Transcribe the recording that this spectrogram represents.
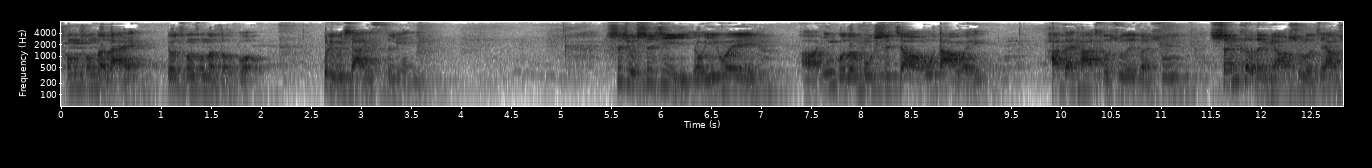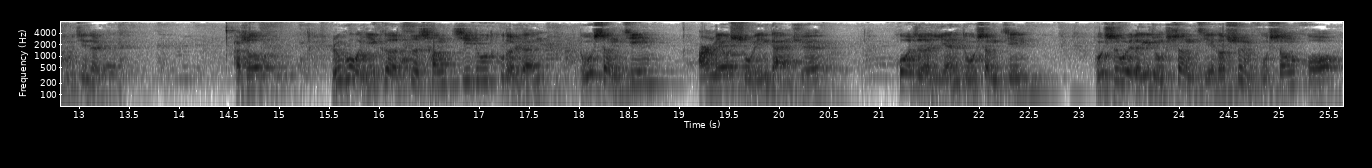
匆匆的来，又匆匆的走过，不留下一丝涟漪。十九世纪有一位啊英国的牧师叫乌大维，他在他所著的一本书深刻的描述了这样处境的人。他说，如果一个自称基督徒的人读圣经而没有属灵感觉，或者研读圣经，不是为了一种圣洁和顺服生活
